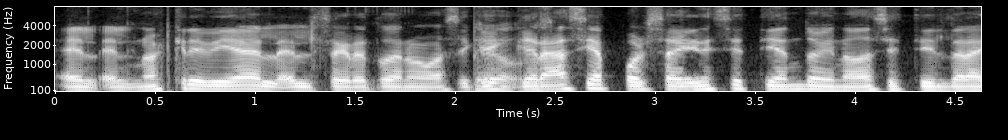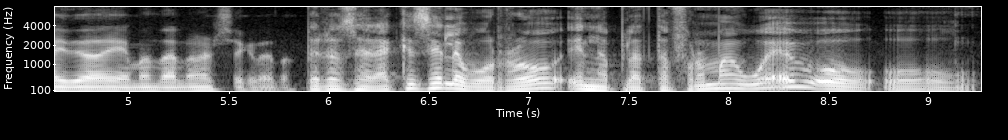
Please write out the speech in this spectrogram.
él, él no escribía el, el secreto de nuevo. Así Pero- que gracias por seguir insistiendo y no desistir de la idea de mandarnos el secreto. Pero ¿será que se le borró en la plataforma web o- o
